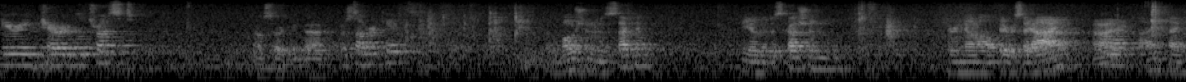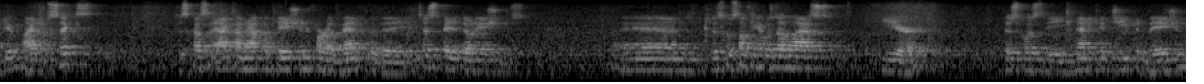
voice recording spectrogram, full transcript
Gary Charitable Trust I'll second that. for summer kids. A motion and a second. Any other discussion? Hearing none, all in favor say aye. Aye. Aye, thank you. Item six, discuss and act on application for an event with the anticipated donations. And this was something that was done last year. This was the Connecticut Jeep Invasion.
